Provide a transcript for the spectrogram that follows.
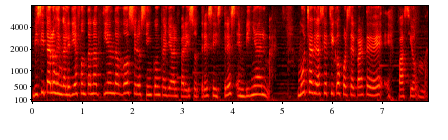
Visítalos en Galería Fontana, tienda 205 en Calle Valparaíso 363 en Viña del Mar. Muchas gracias chicos por ser parte de Espacio Mar.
